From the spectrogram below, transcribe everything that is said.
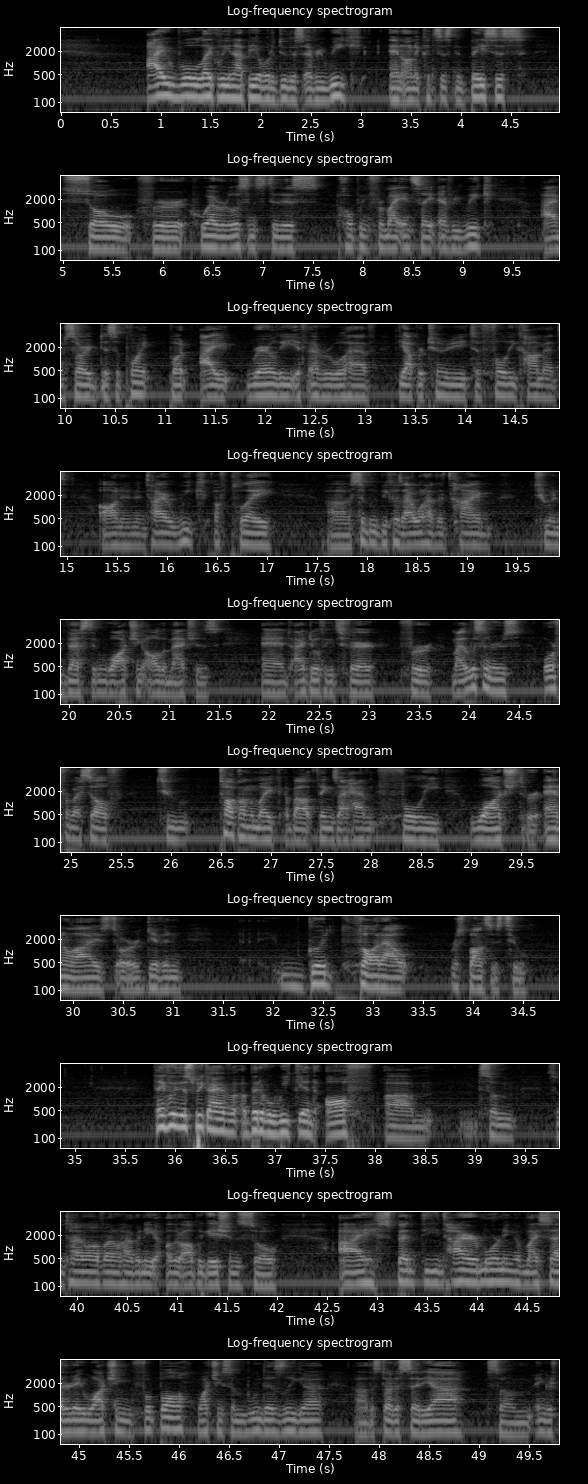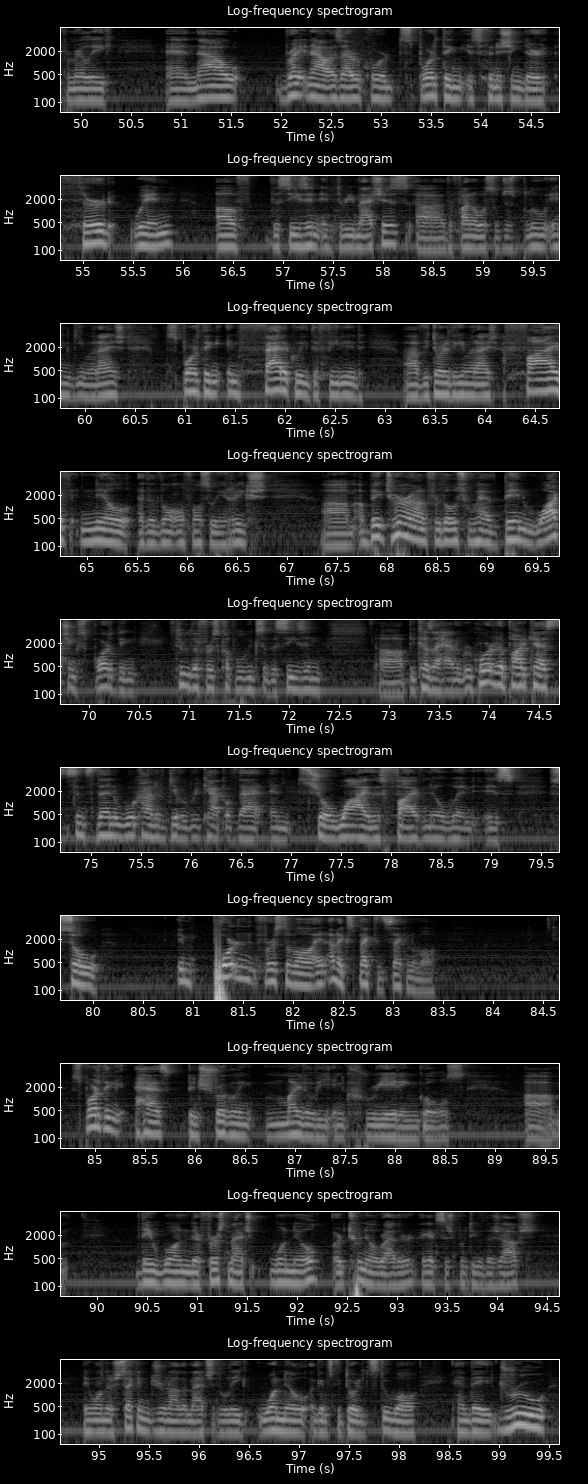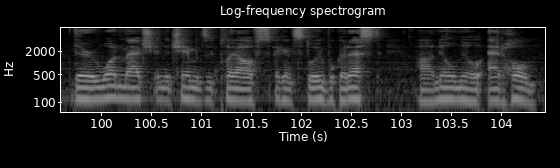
I will likely not be able to do this every week and on a consistent basis. So, for whoever listens to this, hoping for my insight every week, I'm sorry to disappoint, but I rarely, if ever, will have the opportunity to fully comment on an entire week of play uh, simply because I won't have the time to invest in watching all the matches. And I don't think it's fair for my listeners or for myself to talk on the mic about things I haven't fully watched or analyzed or given good thought out responses to. Thankfully, this week I have a bit of a weekend off, um, some some time off. I don't have any other obligations, so I spent the entire morning of my Saturday watching football, watching some Bundesliga, uh, the start of Serie A, some English Premier League, and now, right now, as I record, Sporting is finishing their third win of the season in three matches. Uh, the final whistle just blew in Guimarães. Sporting emphatically defeated uh, Vitória de Guimarães 5 0 at the Dom Afonso Henriques. Um, a big turnaround for those who have been watching Sporting through the first couple of weeks of the season. Uh, because I haven't recorded a podcast since then, we'll kind of give a recap of that and show why this 5 0 win is so important, first of all, and unexpected, second of all. Sporting has been struggling mightily in creating goals. Um, they won their first match 1 0, or 2 0 rather, against the Sportivo de Chaves. They won their second Jornada match in the league 1 0 against Vitória Setúbal, and they drew their one match in the Champions League playoffs against Steaua Bucharest 0 0 at home.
